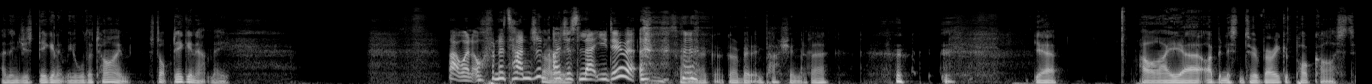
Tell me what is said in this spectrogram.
And then you're just digging at me all the time. Stop digging at me. that went off on a tangent. I just let you do it. Sorry, I got, got a bit impassioned there. yeah. I, uh, I've been listening to a very good podcast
